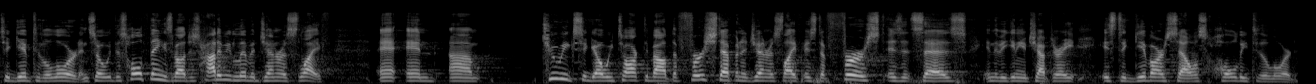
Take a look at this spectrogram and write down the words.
to give to the Lord. And so this whole thing is about just how do we live a generous life. And, and um, two weeks ago, we talked about the first step in a generous life is to first, as it says in the beginning of chapter 8, is to give ourselves wholly to the Lord,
